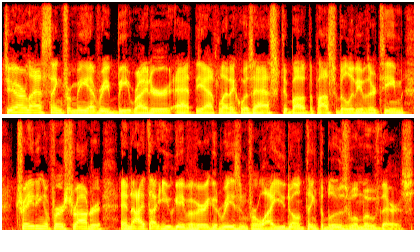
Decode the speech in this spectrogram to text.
JR, last thing from me, every beat writer at The Athletic was asked about the possibility of their team trading a first rounder, and I thought you gave a very good reason for why you don't think the Blues will move theirs.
